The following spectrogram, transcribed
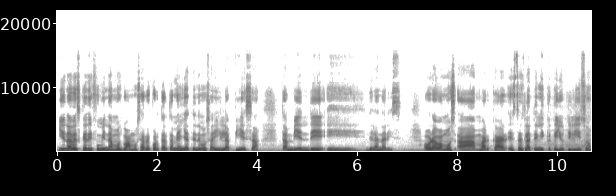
Y una vez que difuminamos vamos a recortar también. Ya tenemos ahí la pieza también de, eh, de la nariz. Ahora vamos a marcar, esta es la técnica que yo utilizo,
